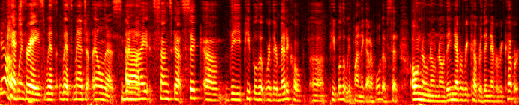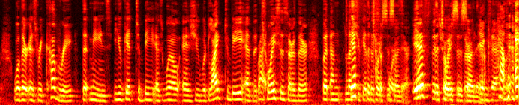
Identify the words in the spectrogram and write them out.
Yeah, when- catchphrase with, with mental illness. When Uh, my sons got sick, um, the people that were their medical uh, people that we finally got a hold of said, "Oh no, no, no! They never recover. They never recover." Well, there is recovery that means you get to be as well as you would like to be, and the Right. choices are there. But unless If you get the the, choices supports. are there. if, If the choices are there. exactly. how,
